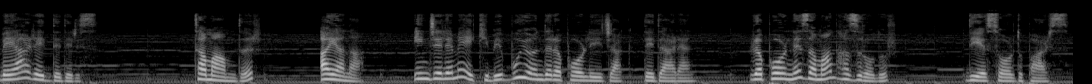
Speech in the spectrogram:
veya reddederiz. Tamamdır. Ayana. İnceleme ekibi bu yönde raporlayacak, dedi Aren. Rapor ne zaman hazır olur? diye sordu Pars.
